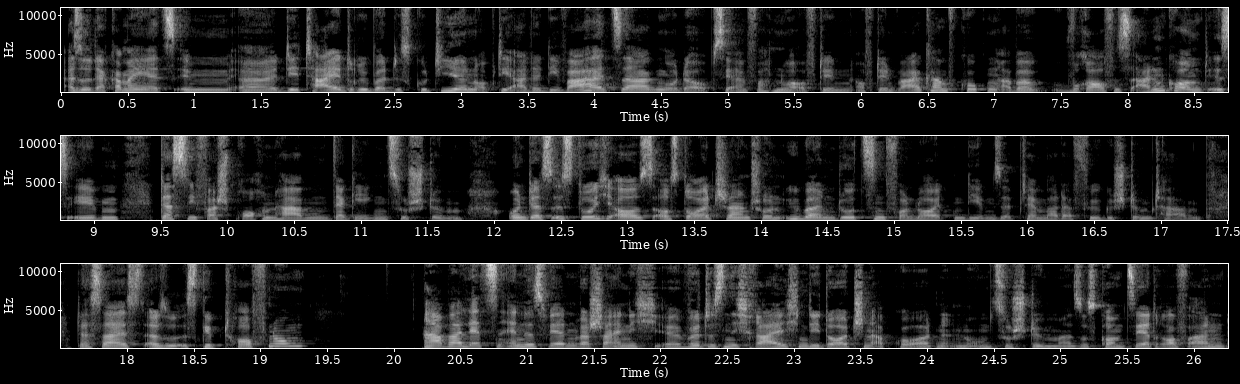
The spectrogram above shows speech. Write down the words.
Also da kann man jetzt im äh, Detail drüber diskutieren, ob die alle die Wahrheit sagen oder ob sie einfach nur auf den, auf den Wahlkampf gucken. Aber worauf es ankommt, ist eben, dass sie versprochen haben, dagegen zu stimmen. Und das ist durchaus aus Deutschland schon über ein Dutzend von Leuten, die im September dafür gestimmt haben. Das heißt also, es gibt Hoffnung. Aber letzten Endes werden wahrscheinlich, äh, wird es nicht reichen, die deutschen Abgeordneten umzustimmen. Also es kommt sehr darauf an,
